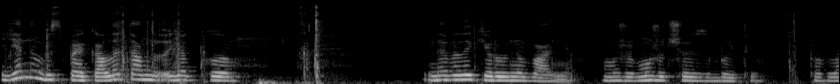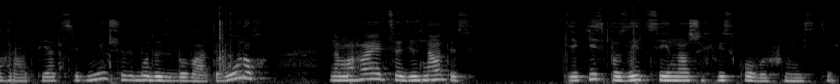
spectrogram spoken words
Є небезпека, але там як е, невеликі руйнування. Може, можуть щось збити. Павлоград, 5-7 днів щось будуть збивати. Ворог намагається дізнатись якісь позиції наших військових в місті.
